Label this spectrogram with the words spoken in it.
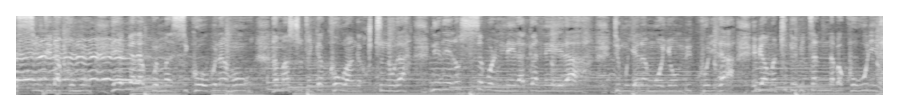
emmeme yange sindira kumu. Eyagala gwe mazzi g'obulamu amaaso tegakowanga kutunula. Ne leero ssebo neeraga neera. Ndi muyala mwoyo mbikulira. Ebyamatu ge bitannaba kuwulira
